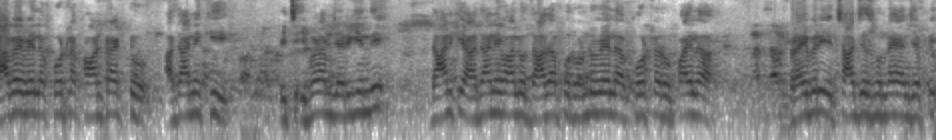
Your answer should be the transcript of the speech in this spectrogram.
యాభై వేల కోట్ల కాంట్రాక్టు అదానికి ఇచ్చి ఇవ్వడం జరిగింది. దానికి అదాని వాళ్ళు దాదాపు రెండు వేల కోట్ల రూపాయల బ్రైబరీ ఛార్జెస్ ఉన్నాయని చెప్పి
